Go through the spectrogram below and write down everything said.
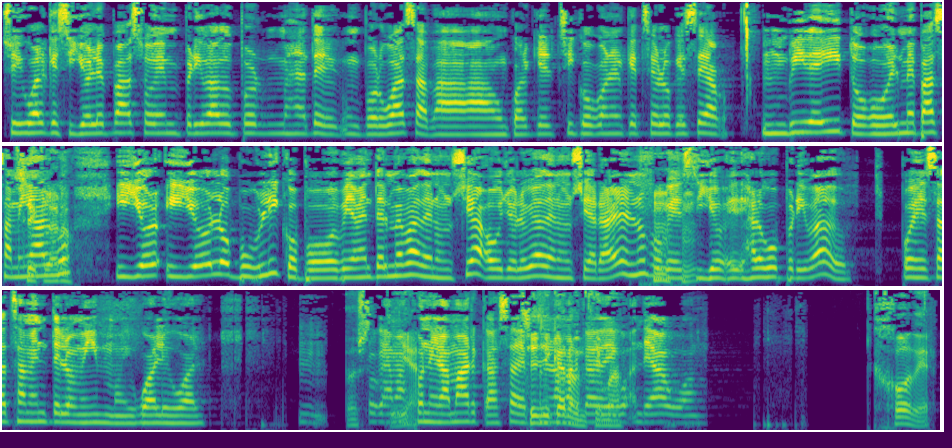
es igual que si yo le paso en privado por, imagínate, por WhatsApp a un cualquier chico con el que esté o lo que sea, un videíto o él me pasa a mí Sí, algo claro. y yo y yo lo publico, pues obviamente él me va a denunciar o yo le voy a denunciar a él, ¿no? Porque si yo es algo privado, pues exactamente lo mismo, igual igual. Porque además pone la marca, ¿sabes? Sí, sí, Pone la claro, marca de, agua. Joder.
